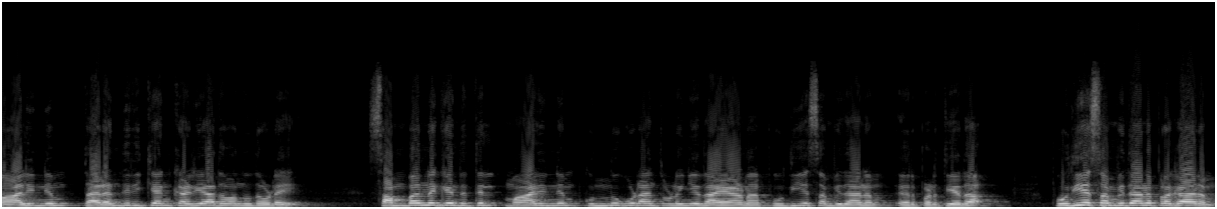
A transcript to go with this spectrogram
മാലിന്യം തരംതിരിക്കാൻ കഴിയാതെ വന്നതോടെ സംഭരണ കേന്ദ്രത്തിൽ മാലിന്യം കുന്നുകൂടാൻ തുടങ്ങിയതായാണ് പുതിയ സംവിധാനം ഏർപ്പെടുത്തിയത്. പുതിയ സംവിധാന പ്രകാരം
